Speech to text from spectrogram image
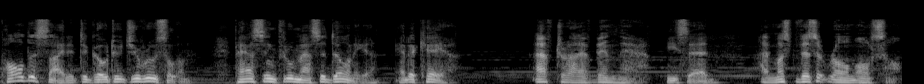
Paul decided to go to Jerusalem, passing through Macedonia and Achaia. After I have been there, he said, I must visit Rome also.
